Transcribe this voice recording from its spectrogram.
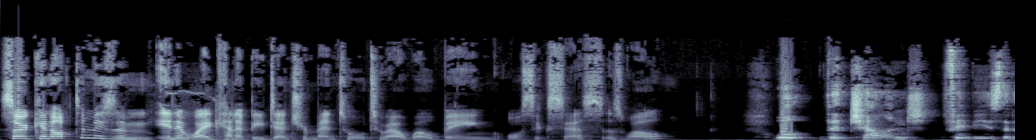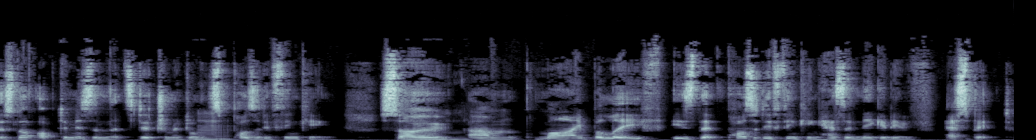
So, can optimism, in a way, can it be detrimental to our well being or success as well? Well, the challenge, Phoebe, is that it's not optimism that's detrimental; mm. it's hmm. positive thinking. So, mm. um, my belief is that positive thinking has a negative aspect.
